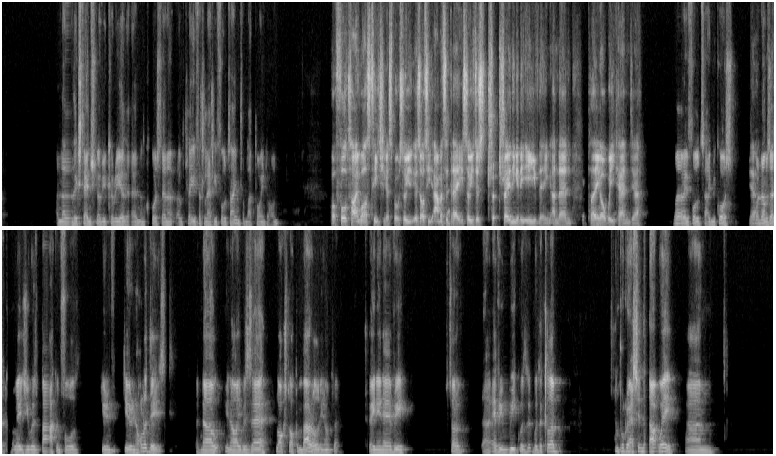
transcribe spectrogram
another extension of your career then. And of course, then I, I played for Llanelli full time from that point on. Well, full time whilst teaching, I suppose. So it's obviously amateur yeah. day. So you're just tra- training in the evening and then playing all weekend, yeah? Well, full time, of course. Yeah. When I was at college, it was back and forth during during holidays. But now, you know, I was there, lock, stock, and barrel. You know, training every sort of uh, every week with with the club and progressing that way. Um,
